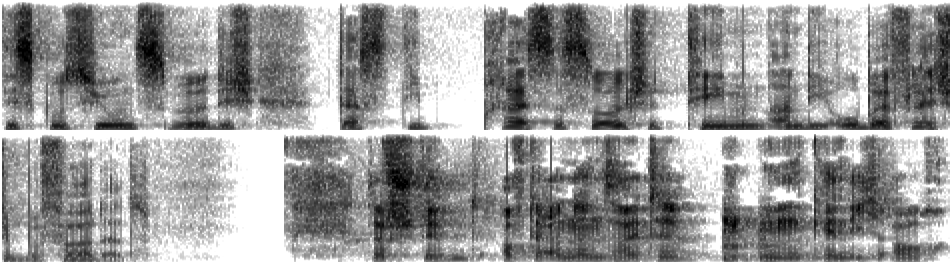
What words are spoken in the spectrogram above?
diskussionswürdig, dass die Presse solche Themen an die Oberfläche befördert. Das stimmt. Auf der anderen Seite kenne ich auch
